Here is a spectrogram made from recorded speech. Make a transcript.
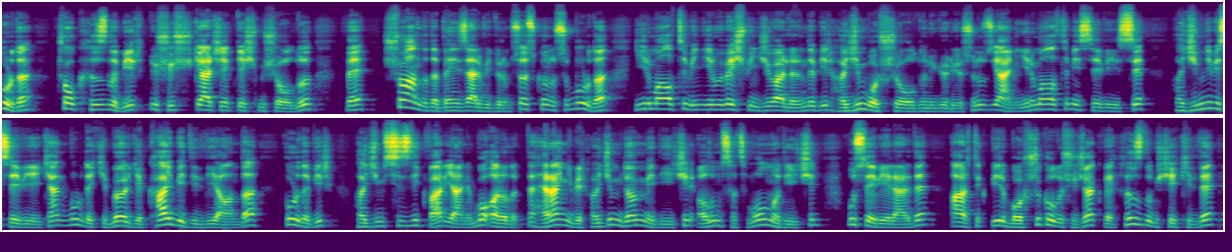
burada çok hızlı bir düşüş gerçekleşmiş oldu ve şu anda da benzer bir durum söz konusu. Burada 26 bin 25 bin civarlarında bir hacim boşluğu olduğunu görüyorsunuz. Yani 26 bin seviyesi hacimli bir seviyeyken buradaki bölge kaybedildiği anda burada bir hacimsizlik var. Yani bu aralıkta herhangi bir hacim dönmediği için alım satım olmadığı için bu seviyelerde artık bir boşluk oluşacak ve hızlı bir şekilde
